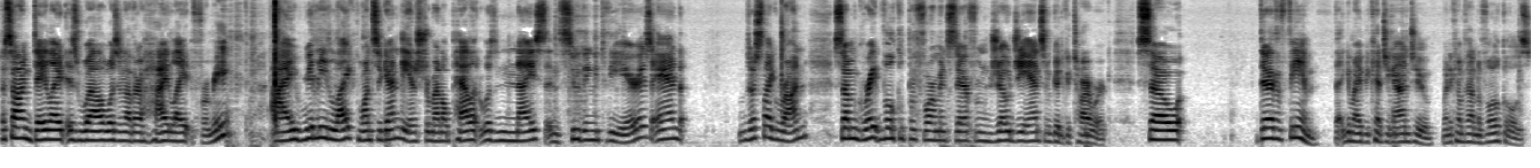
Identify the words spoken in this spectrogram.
The song Daylight as well was another highlight for me. I really liked, once again, the instrumental palette was nice and soothing to the ears, and just like Run, some great vocal performance there from Joji and some good guitar work. So there's a theme that you might be catching on to when it comes down to vocals.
